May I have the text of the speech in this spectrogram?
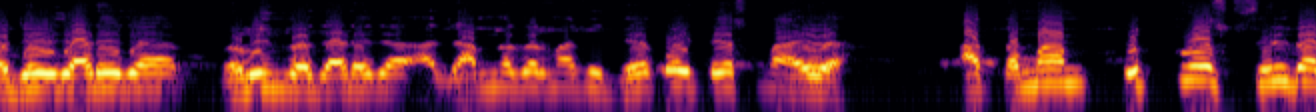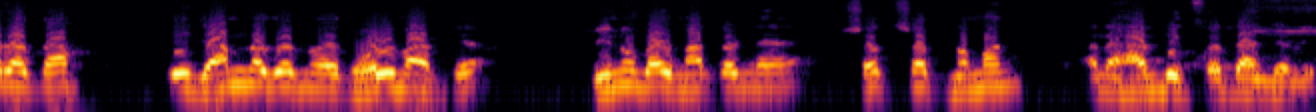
અજય જાડેજા, રવિન્દ્ર જાડેજા આ જામનગરમાંથી જે કોઈ ટેસ્ટમાં આવ્યા, આ તમામ ઉત્કૃષ્ટ ફિલ્ડર હતા. એ જામનગરનો એક હોલમાર્ક છે. વિનુભાઈ માકડને સત સત નમન અને હાર્દિક શ્રદ્ધાંજલિ.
